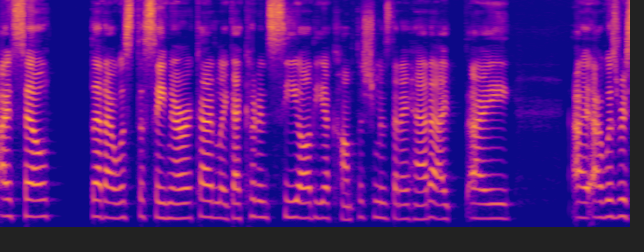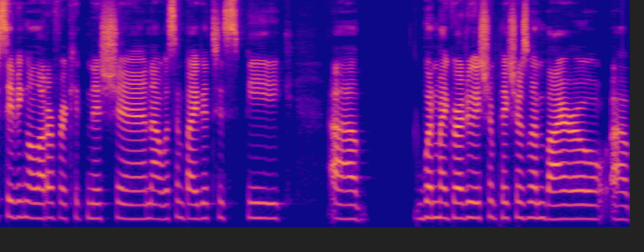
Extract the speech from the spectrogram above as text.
I felt that I was the same Erica. Like I couldn't see all the accomplishments that I had. I, I, I, I was receiving a lot of recognition. I was invited to speak. Uh, when my graduation pictures went viral, uh,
